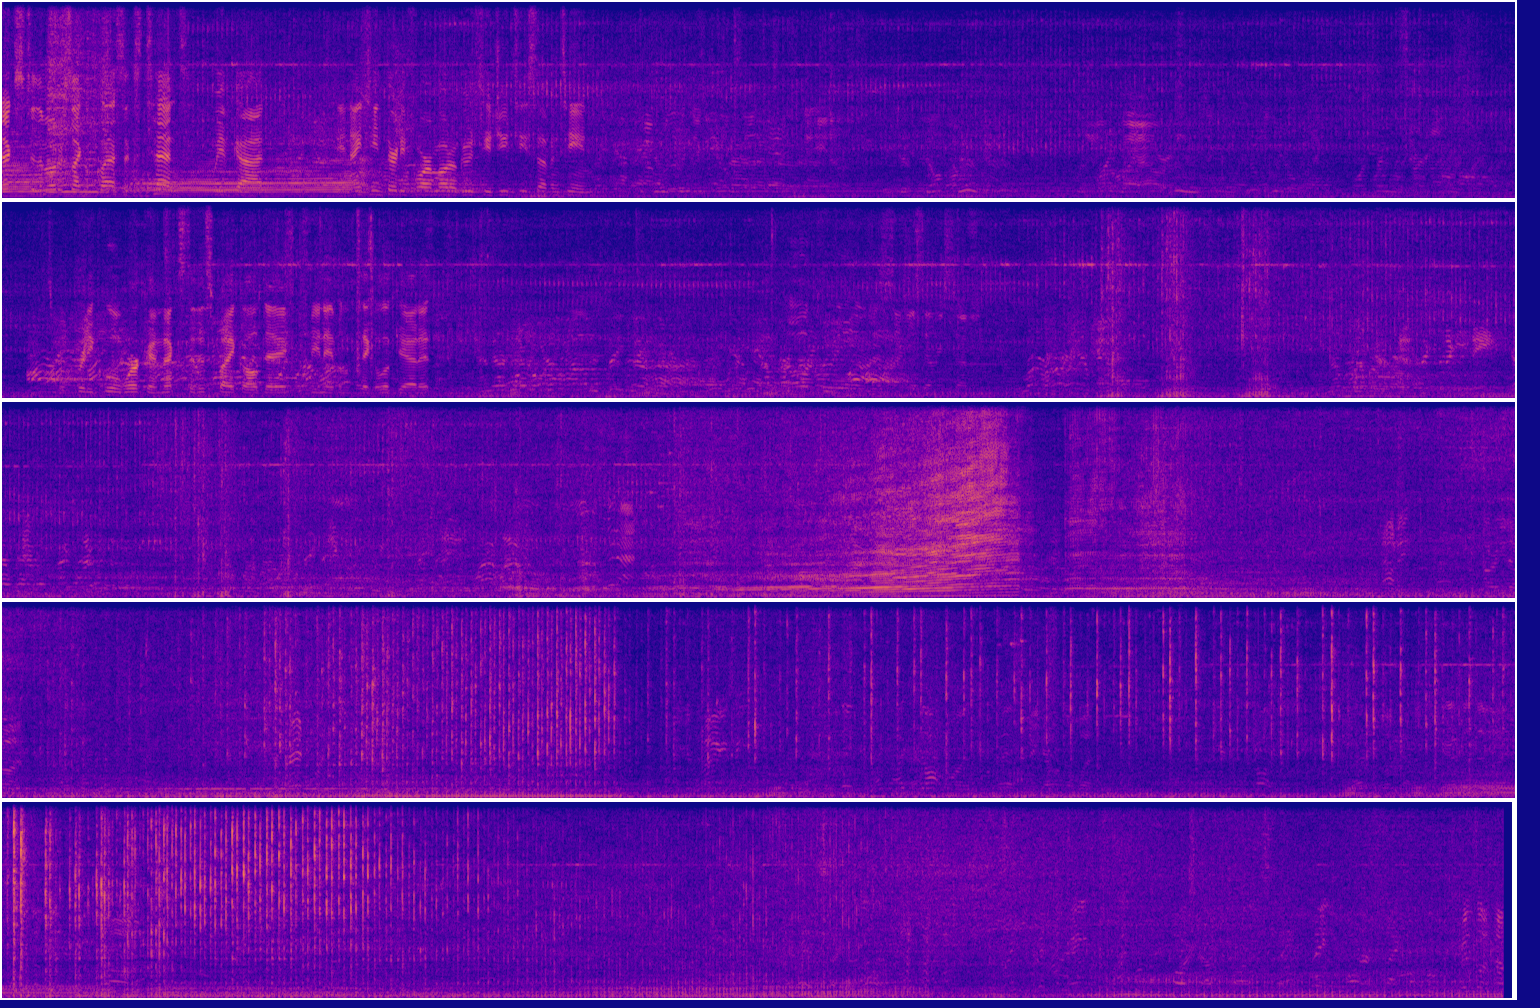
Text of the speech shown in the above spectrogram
next to the Motorcycle Classics tent, we've got a 1934 Moto Guzzi GT17. It's been pretty cool working next to this bike all day, being able to take a look at it.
